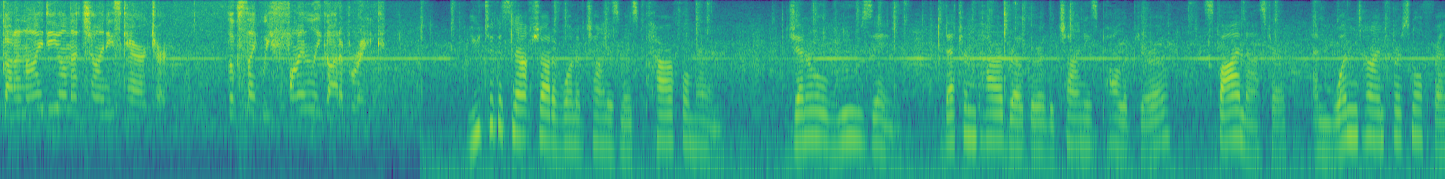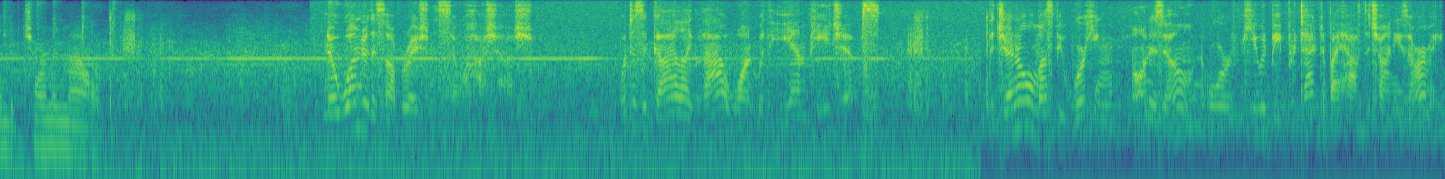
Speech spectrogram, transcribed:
Got an ID on that Chinese character. Looks like we finally got a break. You took a snapshot of one of China's most powerful men, General Wu Xing, veteran power broker of the Chinese Politburo, spy master, and one-time personal friend of Chairman Mao. No wonder this operation is so hush-hush. What does a guy like that want with EMP chips? The general must be working on his own, or he would be protected by half the Chinese army.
